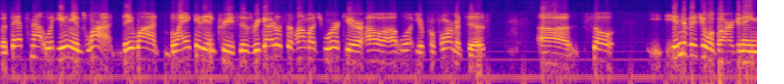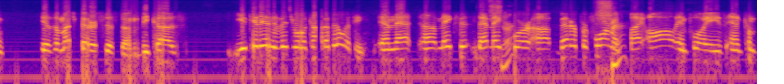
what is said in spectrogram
but that's not what unions want. They want blanket increases, regardless of how much work your how uh, what your performance is. Uh, so, individual bargaining is a much better system because you get individual accountability, and that uh, makes it that makes Sure. for uh, better performance by all employees and com-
